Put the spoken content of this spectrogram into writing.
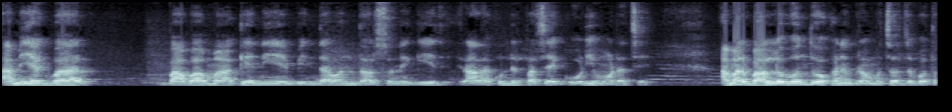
আমি একবার বাবা মাকে নিয়ে বৃন্দাবন দর্শনে গিয়ে রাধাকুণ্ডের পাশে এক গৌড়ীয় মঠ আছে। আমার বাল্য বন্ধু ওখানে ব্রহ্মচর্য ব্রত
